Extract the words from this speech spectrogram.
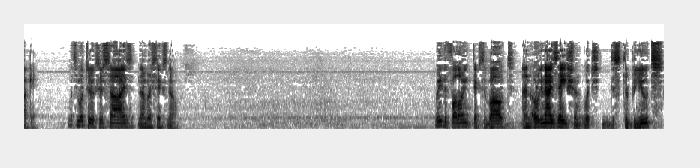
Okay, let's move to exercise number six now. Read the following text about an organization which distributes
